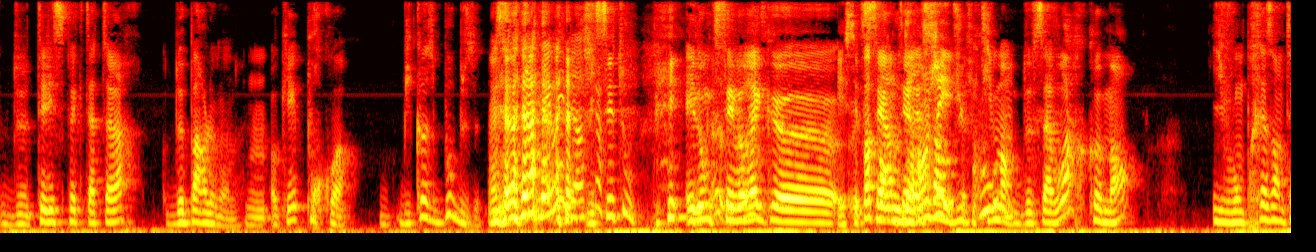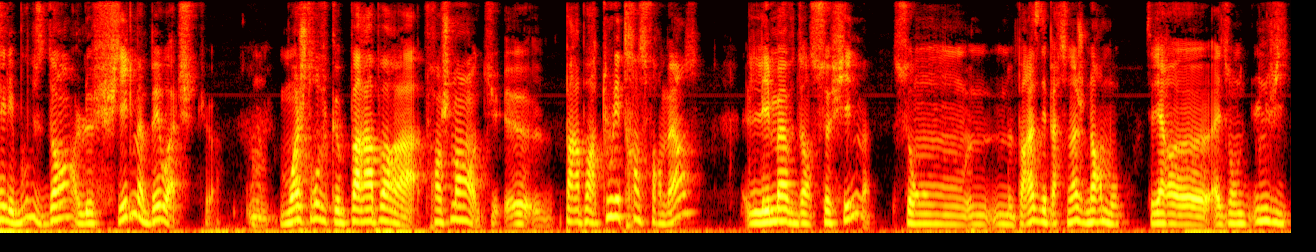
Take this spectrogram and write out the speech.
de téléspectateurs de par le monde. Mm. Ok Pourquoi? Because boobs. Mais oui, bien Mais sûr. c'est tout. Et donc c'est vrai que Et c'est pas c'est pour nous intéressant déranger, du effectivement. coup de savoir comment ils vont présenter les boobs dans le film Baywatch, tu vois. Mm. Moi je trouve que par rapport à franchement tu, euh, par rapport à tous les Transformers, les meufs dans ce film sont me paraissent des personnages normaux. C'est-à-dire euh, elles ont une vie.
